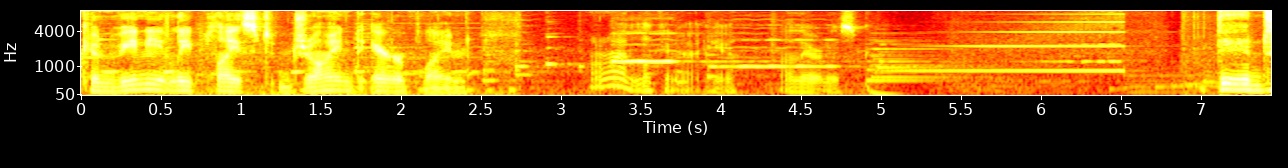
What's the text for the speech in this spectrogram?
conveniently placed giant airplane. What am I looking at here? Oh, there it is. Dead.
